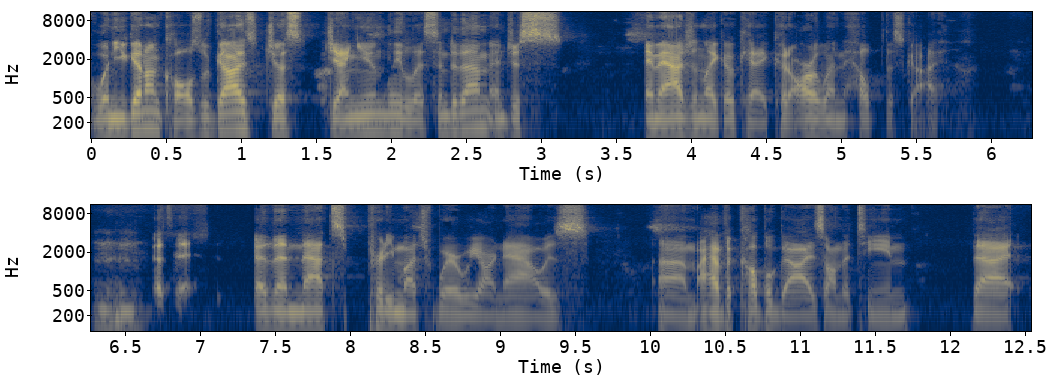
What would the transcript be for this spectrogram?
when you get on calls with guys, just genuinely listen to them and just imagine like, okay, could Arlen help this guy? Mhm. That's it. And then that's pretty much where we are now. Is um, I have a couple guys on the team that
